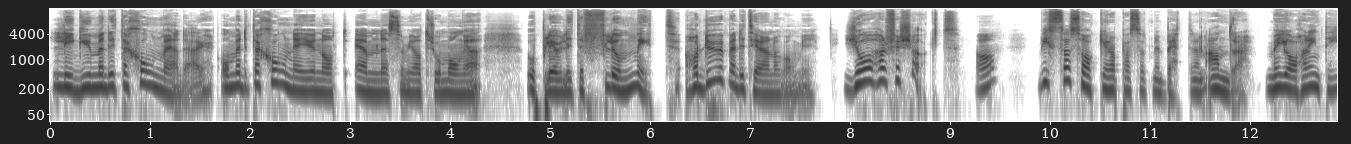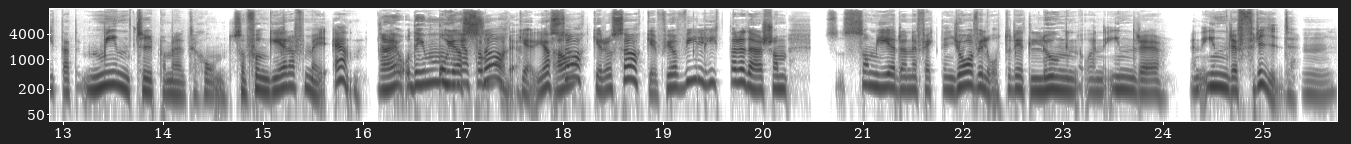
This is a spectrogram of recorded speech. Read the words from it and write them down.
ligger ju meditation med där. Och meditation är ju något ämne som jag tror många upplever lite flummigt. Har du mediterat någon gång, My? Jag har försökt. Ja. Vissa saker har passat mig bättre än andra, men jag har inte hittat min typ av meditation som fungerar för mig än. Nej, och det är många Och jag som har det. söker, jag Ja. söker och söker, för jag vill hitta det där som, som ger den effekten jag vill åt och det är ett lugn och en inre, en inre frid. Mm.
